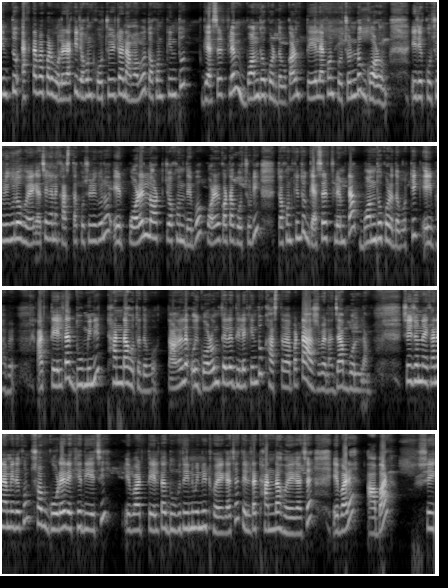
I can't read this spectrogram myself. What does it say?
কিন্তু একটা ব্যাপার বলে রাখি, যখন কচুরিটা নামাবো তখন কিন্তু গ্যাসের ফ্লেম বন্ধ করে দেবো, কারণ তেল এখন প্রচণ্ড গরম। এই যে কচুরিগুলো হয়ে গেছে এখানে খাস্তা কচুরিগুলো, এর পরের লট যখন দেবো, পরের কটা কচুরি, তখন কিন্তু গ্যাসের ফ্লেমটা বন্ধ করে দেবো ঠিক এইভাবে। আর তেলটা দু মিনিট ঠান্ডা হতে দেবো, তা নাহলে ওই গরম তেলে দিলে কিন্তু খাস্তা ব্যাপারটা আসবে না, যা বললাম। সেই জন্য এখানে আমি দেখুন সব গড়ে রেখে দিয়েছি। এবার তেলটা দু তিন মিনিট হয়ে গেছে, তেলটা ঠান্ডা হয়ে গেছে। এবারে আবার সেই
